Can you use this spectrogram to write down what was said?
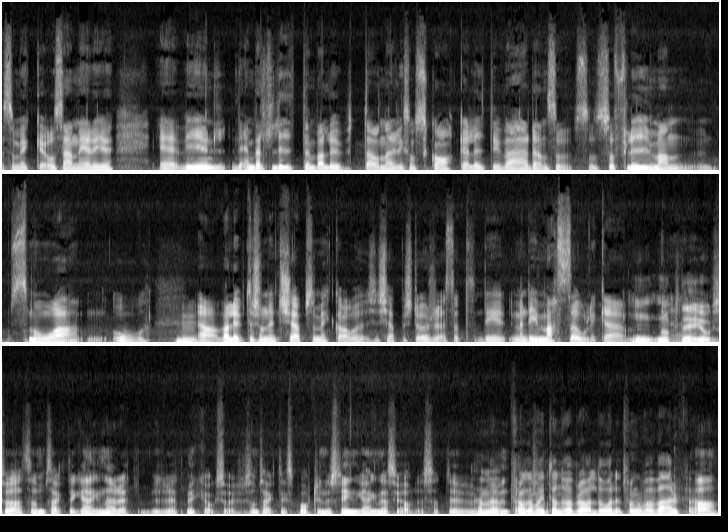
så mycket och sen är det ju eh, vi är ju en, en väldigt liten valuta och när det liksom skakar lite i världen så, så, så flyr man små o, Mm. ja, valutor som du inte köper så mycket av och köper större. Så att det, är- men det är massa olika. Mm, och det är ju också att som sagt det gagnar rätt, rätt mycket också. Som sagt exportindustrin gagnas ju av det. Så att det Ja, men, alls var inte om det var bra eller dåligt, frågan var varför. Ja.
